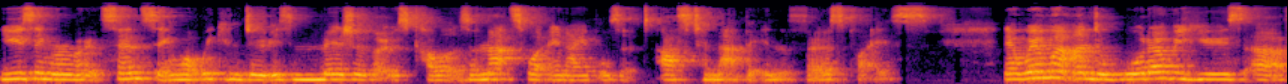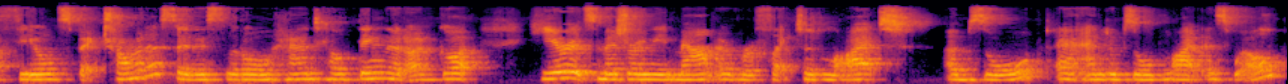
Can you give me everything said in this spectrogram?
using remote sensing, what we can do is measure those colors, and that's what enables it, us to map it in the first place. Now, when we're underwater, we use a field spectrometer. So this little handheld thing that I've got here, it's measuring the amount of reflected light absorbed and absorbed light as well.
